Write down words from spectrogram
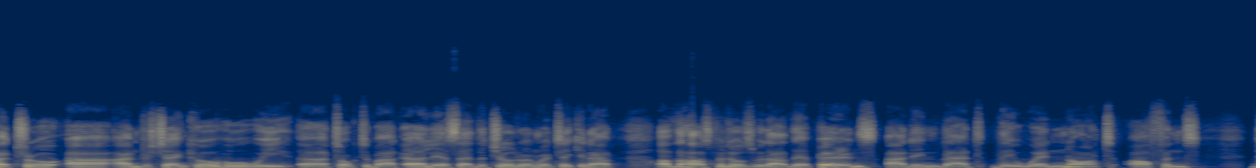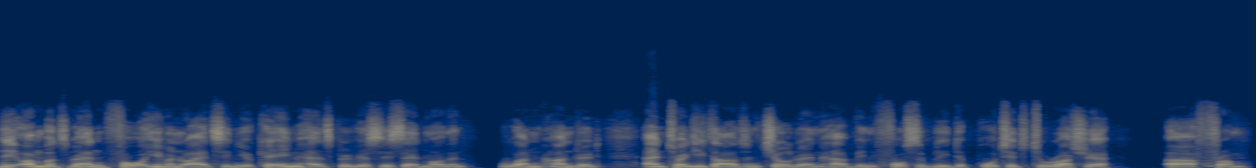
Petro uh, Andrushenko, who we uh, talked about earlier, said the children were taken out of the hospitals without their parents, adding that they were not orphans. The Ombudsman for Human Rights in Ukraine has previously said more than 120,000 children have been forcibly deported to Russia uh, from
